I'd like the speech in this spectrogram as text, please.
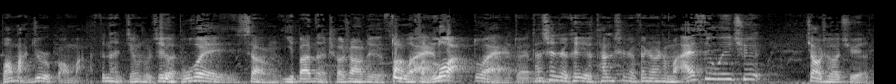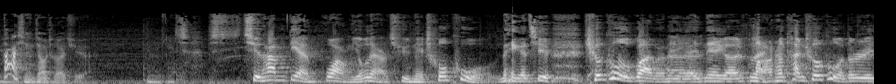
宝马就是宝马，分得很清楚。这个不会像一般的车商这个放的很乱。对对，它甚至可以，它甚至分成什么 SUV 区、轿车区、大型轿车区。嗯去他们店逛，有点去那车库，那个去车库逛的那个、呃那个网上看车库都是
